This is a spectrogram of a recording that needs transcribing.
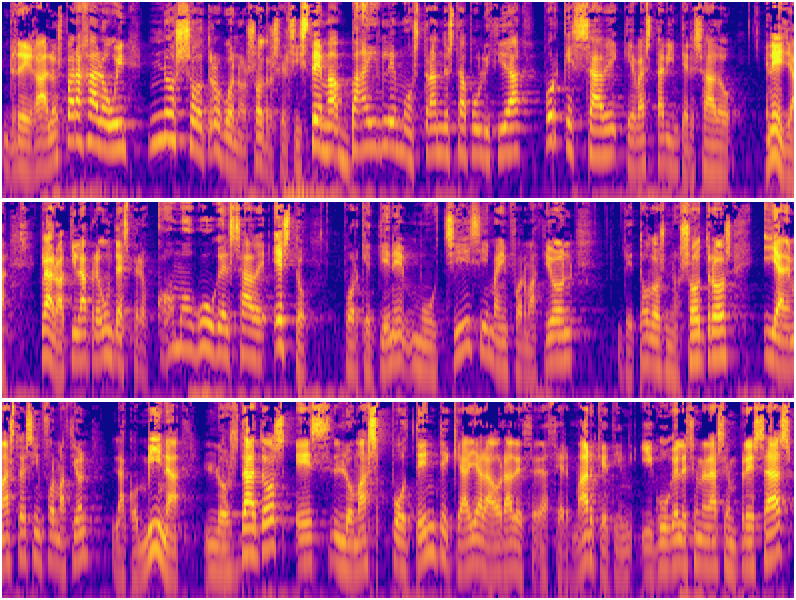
regalos para Halloween, nosotros, bueno, nosotros, el sistema, va a irle mostrando esta publicidad porque sabe que va a estar interesado en ella. Claro, aquí la pregunta es, ¿pero cómo Google sabe esto? Porque tiene muchísima información de todos nosotros y además toda esa información la combina. Los datos es lo más potente que hay a la hora de hacer marketing y Google es una de las empresas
